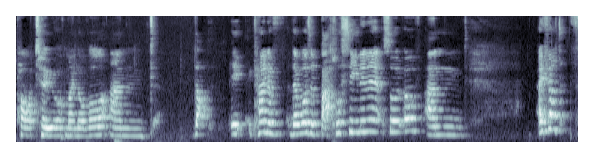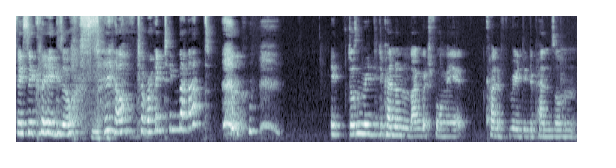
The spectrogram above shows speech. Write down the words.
part two of my novel, and that it kind of there was a battle scene in it, sort of, and. I felt physically exhausted after writing that. it doesn't really depend on the language for me. It kind of really depends on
